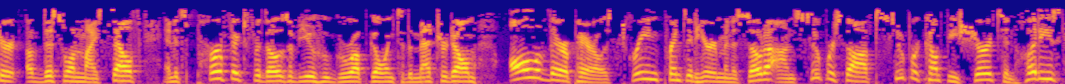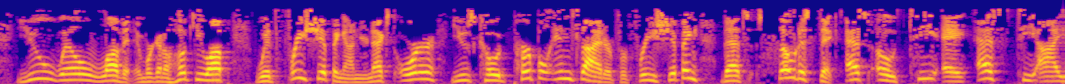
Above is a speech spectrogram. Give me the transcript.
shirt of this one myself, and it's perfect for those of you who grew up going to the Metrodome. All of their apparel is screen printed here in Minnesota on super soft, super comfy shirts and hoodies. You will love it. And we're going to hook you up with free shipping on your next order. Use code Purple Insider for free shipping. That's SotaStick, S O T A S T I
